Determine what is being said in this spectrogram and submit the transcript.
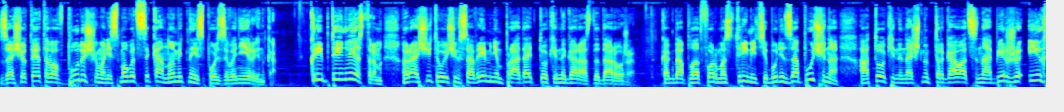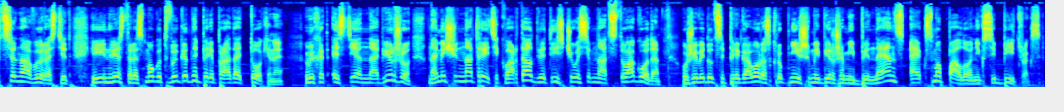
За счет этого в будущем они смогут сэкономить на использовании рынка криптоинвесторам, рассчитывающих со временем продать токены гораздо дороже. Когда платформа Streamity будет запущена, а токены начнут торговаться на бирже, их цена вырастет, и инвесторы смогут выгодно перепродать токены. Выход STN на биржу намечен на третий квартал 2018 года. Уже ведутся переговоры с крупнейшими биржами Binance, Exmo, Polonix и Bittrex.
